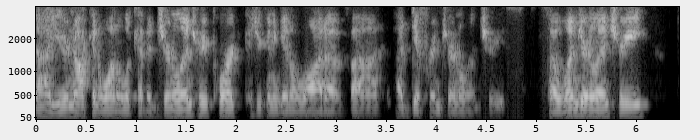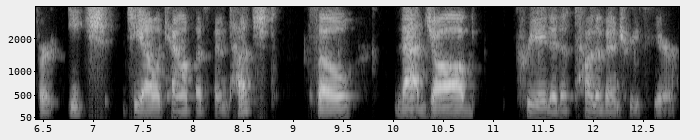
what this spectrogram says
Uh, you're not gonna wanna look at a journal entry report because you're gonna get a lot of uh, different journal entries. So one journal entry for each GL account that's been touched. So that job created a ton of entries here.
